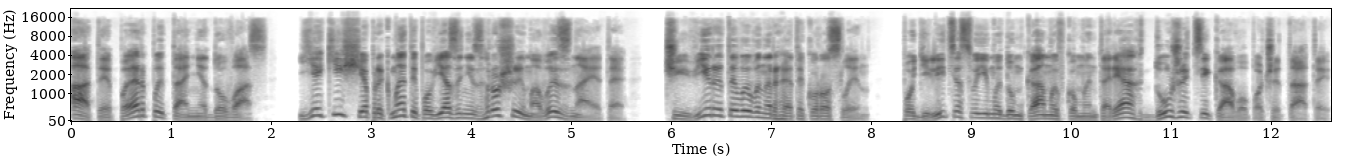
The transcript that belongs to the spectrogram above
А тепер питання до вас. Які ще прикмети пов'язані з грошима, ви знаєте? Чи вірите ви в енергетику рослин? Поділіться своїми думками в коментарях, дуже цікаво почитати.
